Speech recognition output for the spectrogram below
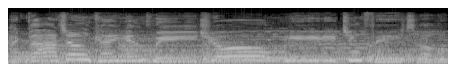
害怕睁开眼回忆就已经飞走。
